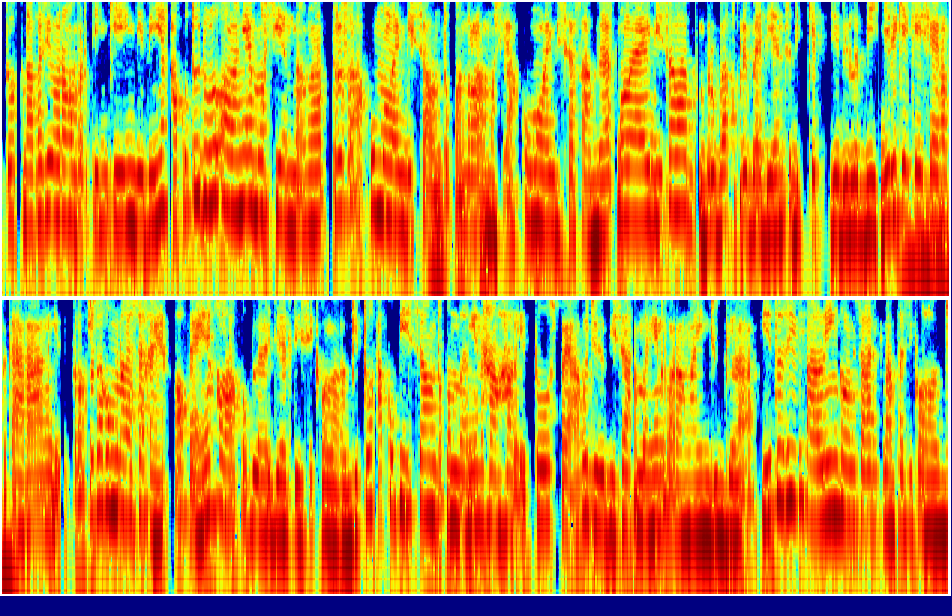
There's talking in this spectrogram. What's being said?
itu. Kenapa sih orang overthinking? Jadinya aku tuh dulu orangnya emosian banget. Terus aku mulai bisa untuk kontrol emosi aku, mulai bisa sabar, mulai bisa lah berubah kepribadian sedikit jadi lebih jadi kayak Keisha yang sekarang gitu. Terus aku merasa kayak oh kayaknya kalau aku belajar di psikologi tuh aku bisa untuk ngembangin hal-hal itu supaya aku juga bisa ngembangin ke orang lain juga. Itu sih paling kalau misalkan kenapa psikologi.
